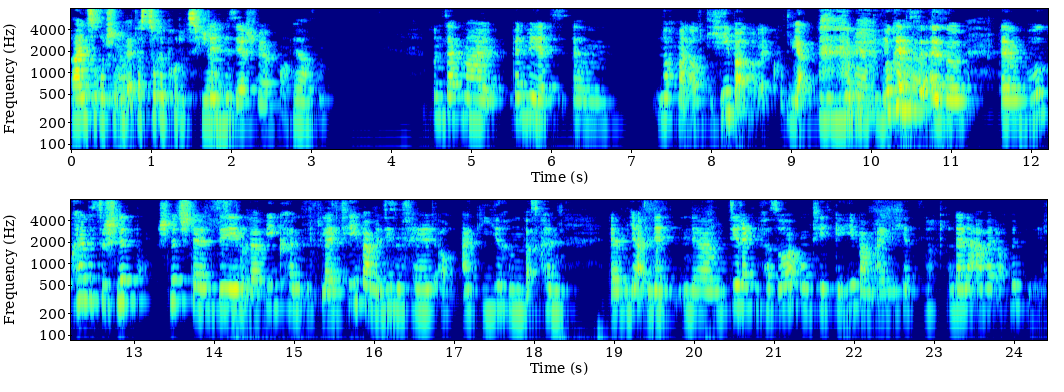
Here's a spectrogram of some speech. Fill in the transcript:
reinzurutschen und etwas zu reproduzieren. Stellt mir sehr schwer vor. Ja. Und sag mal, wenn wir jetzt ähm, nochmal auf die Hebammenarbeit gucken. Ja. wo könntest du, also, ähm, wo könntest du Schnitt, Schnittstellen sehen oder wie könnten vielleicht Hebammen in diesem Feld auch agieren? Was können ähm, ja, in, der, in der direkten Versorgung tätige Hebammen eigentlich jetzt noch von deiner Arbeit auch mitnehmen?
